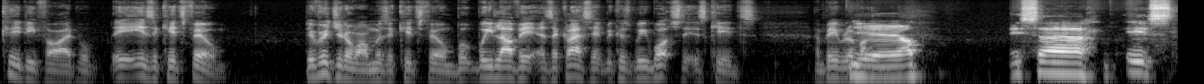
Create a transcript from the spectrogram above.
kiddified. Well, it is a kids' film. The original one was a kids' film, but we love it as a classic because we watched it as kids, and people are like, Yeah, I- it's uh, it's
